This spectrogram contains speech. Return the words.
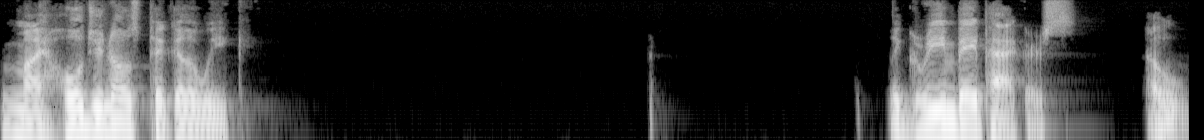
my hold your nose pick of the week. The Green Bay Packers Oh,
